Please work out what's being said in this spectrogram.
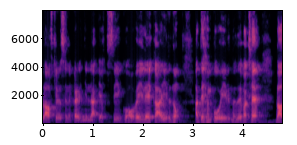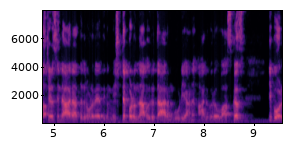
ബ്ലാസ്റ്റേഴ്സിന് കഴിഞ്ഞില്ല. എഫ് സി ഗോവയിലേക്കായിരുന്നു അദ്ദേഹം പോയിരുന്നത്. പക്ഷേ ബ്ലാസ്റ്റേഴ്സിന്റെ ആരാധകർ വളരെയധികം ഇഷ്ടപ്പെടുന്ന ഒരു താരം കൂടിയാണ് ആൽവറോ വാസ്കസ്. ഇപ്പോൾ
